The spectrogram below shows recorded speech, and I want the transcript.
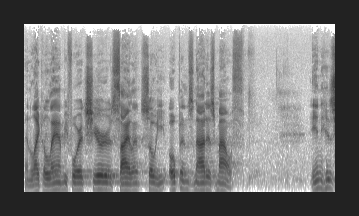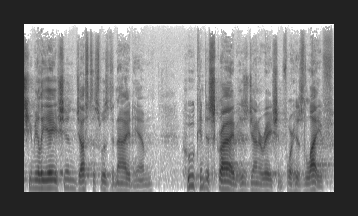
and like a lamb before its shearer is silent, so he opens not his mouth. In his humiliation, justice was denied him. Who can describe his generation? For his life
